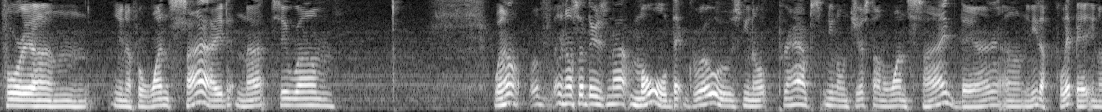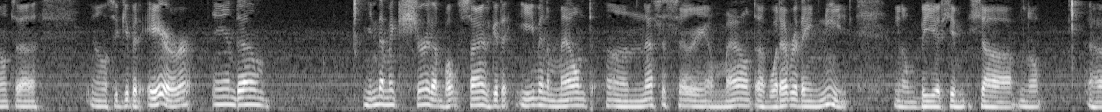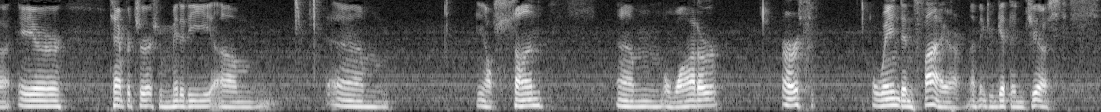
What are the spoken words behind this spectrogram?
for um, you know for one side not to um, well, and also there's not mold that grows, you know, perhaps, you know, just on one side there. Um, you need to flip it, you know, to, you know, to give it air. And um, you need to make sure that both sides get the even amount, uh, necessary amount of whatever they need. You know, be it, hum, uh, you know, uh, air, temperature, humidity, um, um, you know, sun um, water, earth, wind, and fire. I think you get the gist.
